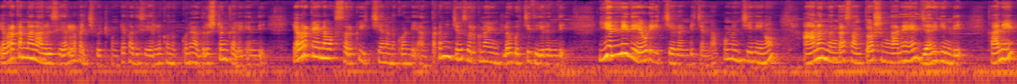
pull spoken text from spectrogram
ఎవరికన్నా నాలుగు చీరలు పంచిపెట్టుకుంటే పది చీరలు కొనుక్కునే అదృష్టం కలిగింది. ఎవరికైనా ఒక సరుకు ఇచ్చాననుకోండి అంతకు మించిన సరుకు నా ఇంట్లోకి వచ్చి తీరింది. ఇవన్నీ దేవుడు ఇచ్చాడండి. చిన్నప్పటి నుంచి నేను ఆనందంగా సంతోషంగానే జరిగింది. కానీ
